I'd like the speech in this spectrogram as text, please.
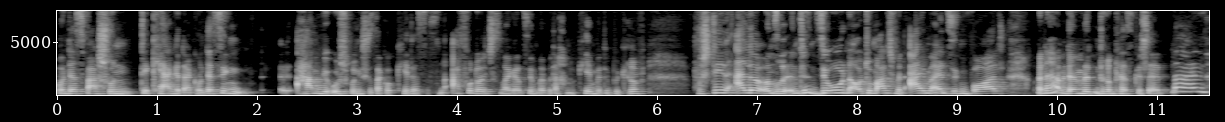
und das war schon der Kerngedanke. Und deswegen haben wir ursprünglich gesagt, okay, das ist ein afrodeutsches Magazin, weil wir dachten, okay, mit dem Begriff verstehen alle unsere Intentionen automatisch mit einem einzigen Wort und haben dann mittendrin festgestellt, nein,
